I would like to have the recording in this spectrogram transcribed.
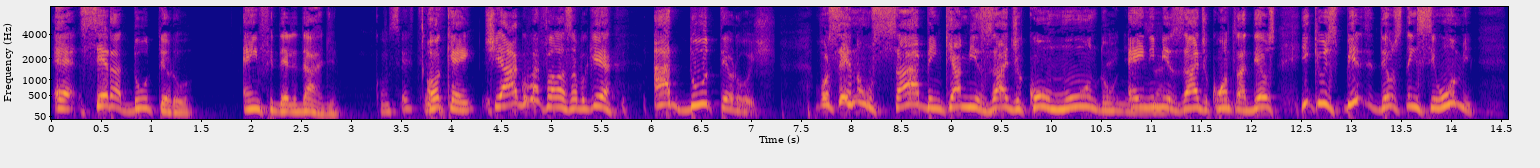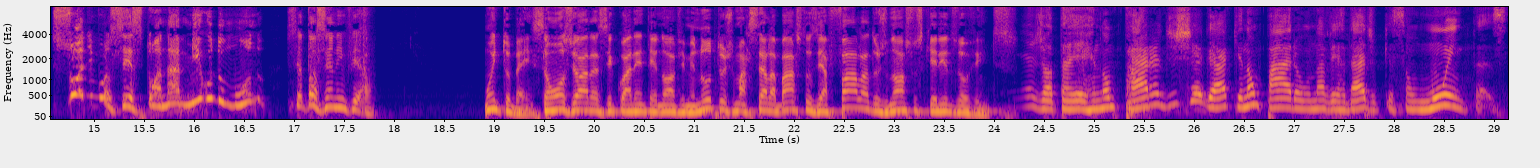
É, ser adúltero é infidelidade? Com certeza. Ok. Tiago vai falar, sabe o quê? Adúlteros vocês não sabem que a amizade com o mundo é inimizade. é inimizade contra Deus e que o Espírito de Deus tem ciúme? Só de você se tornar amigo do mundo, você está sendo infiel. Muito bem, são 11 horas e 49 minutos. Marcela Bastos e a fala dos nossos queridos ouvintes. É, JR, não para de chegar aqui, não param, na verdade, porque são muitas.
